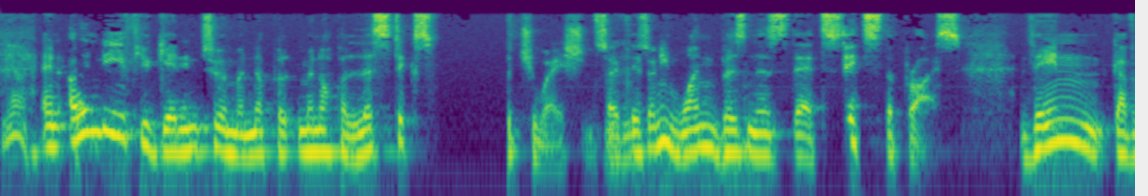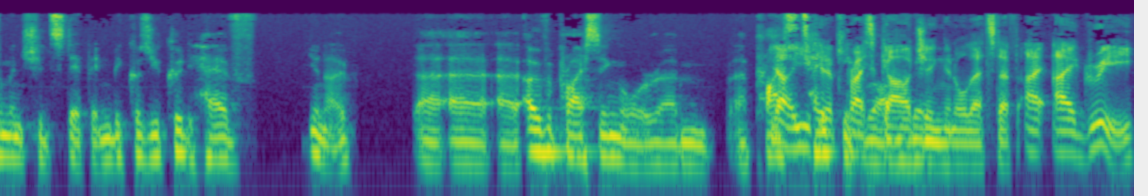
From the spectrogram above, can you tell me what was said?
yeah. and only if you get into a monop- monopolistic situation. So mm-hmm. if there's only one business that sets the price, then government should step in because you could have, you know, uh, uh, uh, overpricing or um, uh, price. Yeah, you could have price gouging than... and all that stuff. I, I agree.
